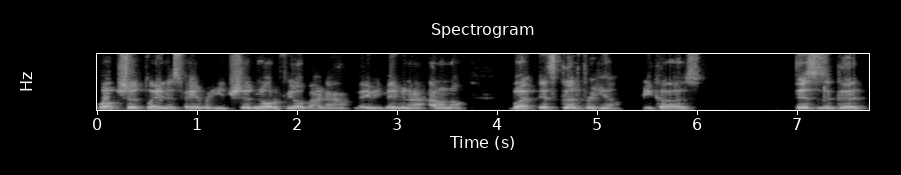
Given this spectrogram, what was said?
well, should play in his favor. He should know the field by now. Maybe, maybe not. I don't know. But it's good for him because this is a good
